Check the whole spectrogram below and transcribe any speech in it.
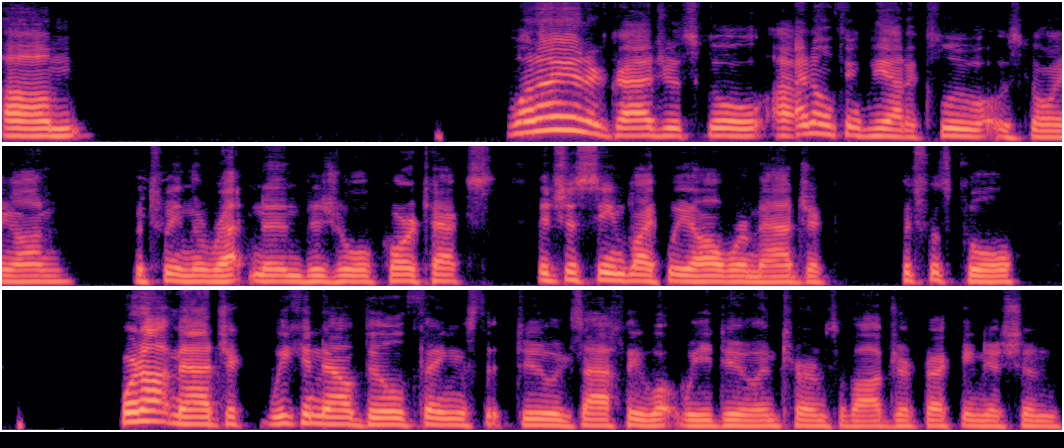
Um, when I entered graduate school, I don't think we had a clue what was going on between the retina and visual cortex. It just seemed like we all were magic, which was cool. We're not magic. We can now build things that do exactly what we do in terms of object recognition.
